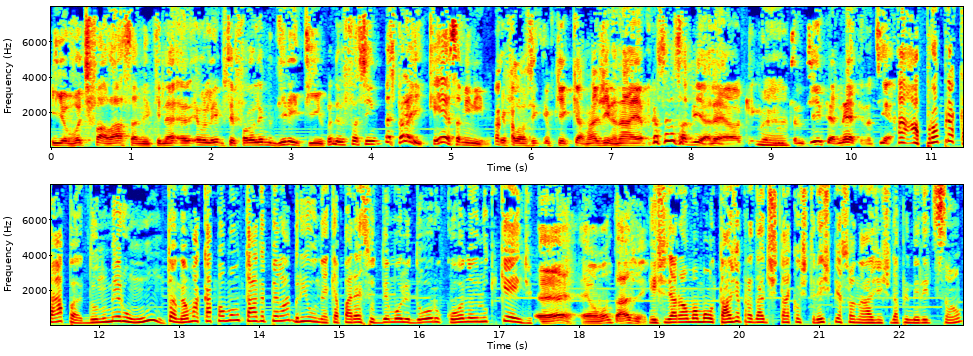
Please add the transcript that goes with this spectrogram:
E eu vou te falar, sabe, que né, eu lembro, você falou, eu lembro direitinho. Quando eu falei assim, mas peraí, quem é essa menina? Eu falava assim, porque, imagina, na época você não sabia, né? É. Você não tinha internet, não tinha. A, a própria capa do número 1 um, também é uma capa montada pela Abril, né? Que aparece o Demolidor, o Conan e o Luke Cage. É, é uma montagem. Eles fizeram uma montagem para dar destaque aos três personagens da primeira edição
